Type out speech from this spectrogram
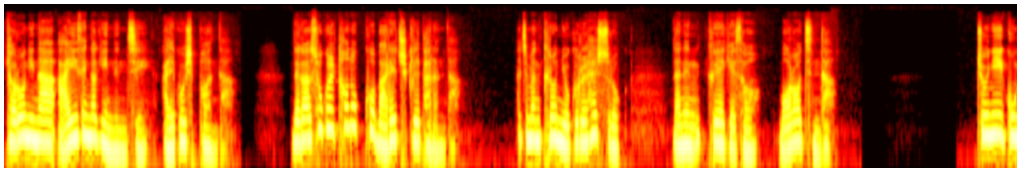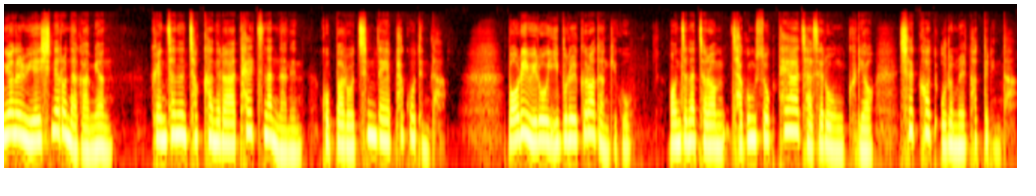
결혼이나 아이 생각이 있는지 알고 싶어 한다. 내가 속을 터놓고 말해 주길 바란다. 하지만 그런 요구를 할수록 나는 그에게서 멀어진다. 존이 공연을 위해 시내로 나가면 괜찮은 척 하느라 탈진한 나는 곧바로 침대에 파고든다. 머리 위로 이불을 끌어당기고 언제나처럼 자궁 속 태아 자세로 웅크려 실컷 울음을 터뜨린다.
